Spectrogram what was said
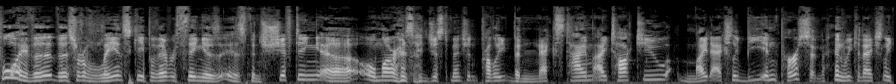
boy, the the sort of landscape of everything is, has been shifting. Uh, Omar, as I just mentioned, probably the next time I talk to you might actually be in person, and we can actually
